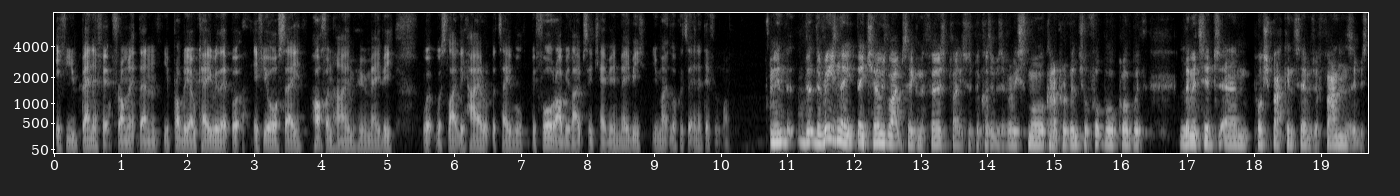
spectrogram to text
if you benefit from it, then you're probably okay with it? But if you're, say, Hoffenheim, who maybe were, were slightly higher up the table before RB Leipzig came in, maybe you might look at it in a different way. I mean, the, the reason they, they chose Leipzig in the first place was because it was a very small kind of provincial football club with limited um, pushback in terms of fans. It was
